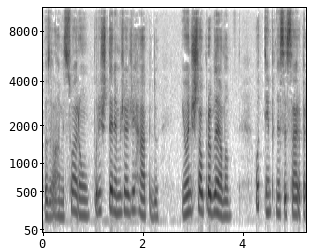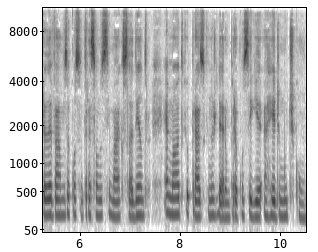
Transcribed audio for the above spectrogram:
Os alarmes soarão, por isso teremos de agir rápido. E onde está o problema? O tempo necessário para levarmos a concentração do CIMAX lá dentro é maior do que o prazo que nos deram para conseguir a rede multicom.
